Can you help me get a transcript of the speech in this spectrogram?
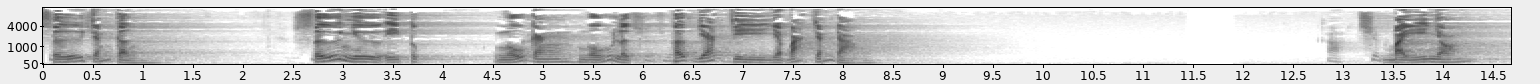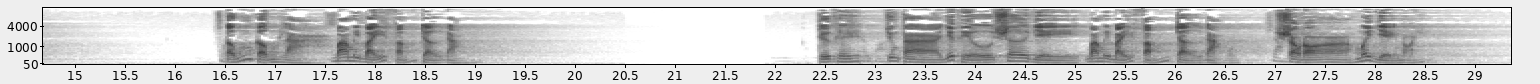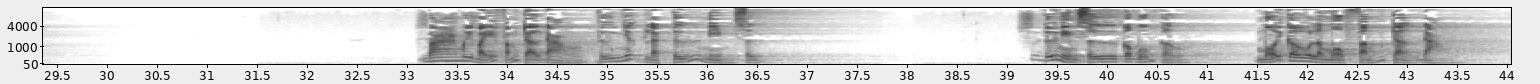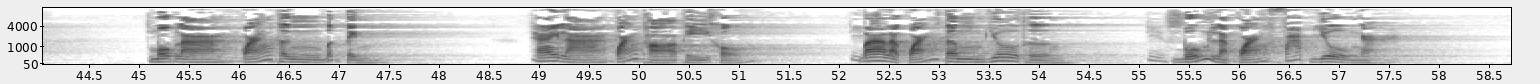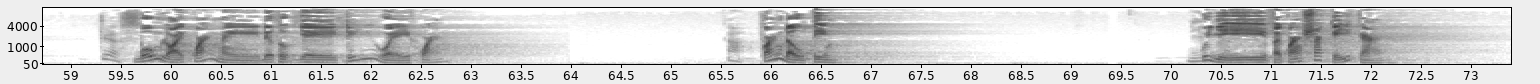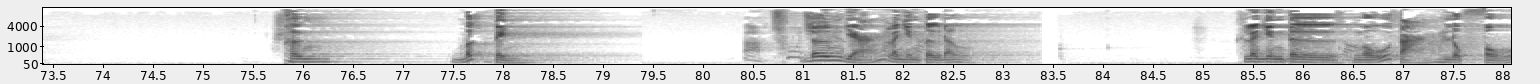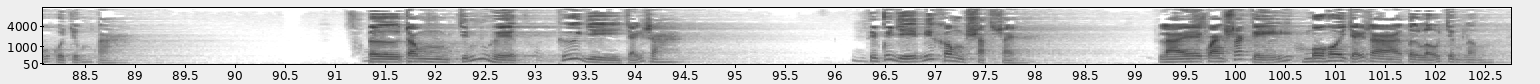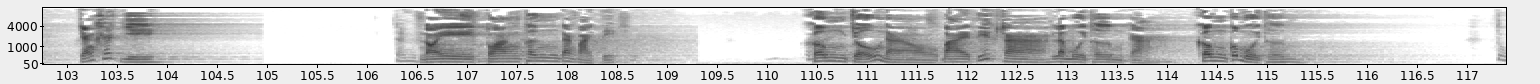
Tứ chánh cần. Tứ như y túc Ngũ căn, ngũ lực Thất giác chi và bát chánh đạo. Bảy nhóm. Tổng cộng là 37 phẩm trợ đạo. Trước hết, chúng ta giới thiệu sơ về 37 phẩm trợ đạo. Sau đó mới về nói. 37 phẩm trợ đạo, Thứ nhất là tứ niệm xứ Tứ niệm xứ có bốn câu. Mỗi câu là một phẩm trợ đạo. Một là quán thân bất tịnh. Hai là quán thọ thị khổ. Ba là quán tâm vô thường, Bốn là quán pháp vô ngã. Bốn loại quán này đều thuộc về trí huệ quán. Quán đầu tiên. Quý vị phải quan sát kỹ càng. Thân, Bất tịnh. Đơn giản là nhìn từ đâu? Là nhìn từ ngũ tạng lục phủ của chúng ta. Từ trong chính huyệt, Thứ gì chảy ra? Thì quý vị biết không, sạch sẽ. Lại quan sát kỹ, Mồ hôi chảy ra từ lỗ chân lông. Chẳng khác gì. Nói toàn thân đang bài tiết. Không chỗ nào bài tiết ra là mùi thơm cả, Không có mùi thơm.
